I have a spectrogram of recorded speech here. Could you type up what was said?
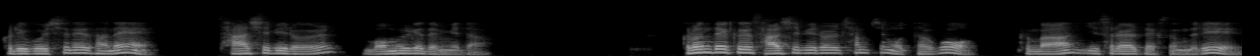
그리고 시내산에 40일을 머물게 됩니다. 그런데 그 40일을 참지 못하고 그만 이스라엘 백성들이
